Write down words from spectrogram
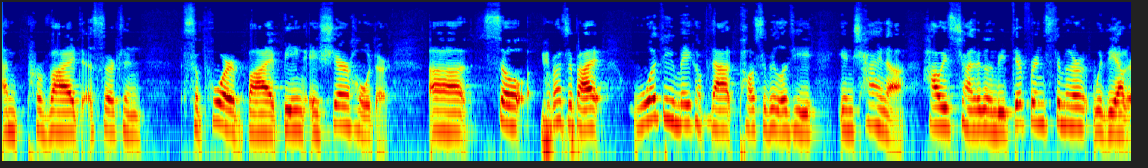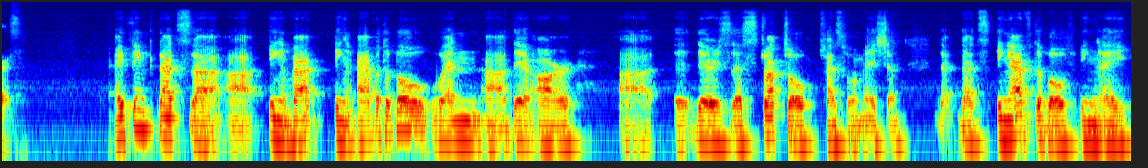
and provide a certain support by being a shareholder. Uh, so, mm-hmm. Professor Bai, what do you make of that possibility in China? How is China going to be different, similar with the others? I think that's uh, uh, inevitable when uh, there are uh, there is a structural transformation that, that's inevitable in a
